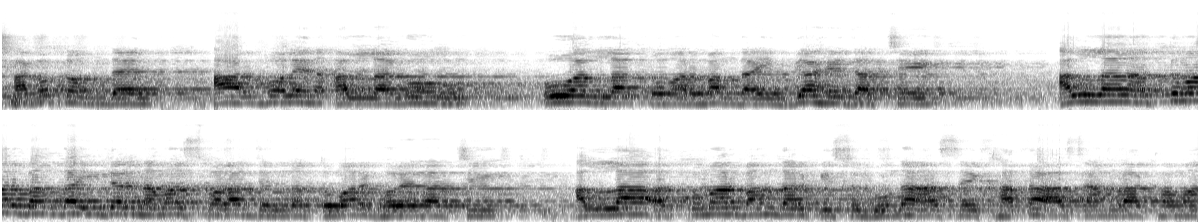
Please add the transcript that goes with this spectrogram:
স্বাগতম দেন আর বলেন, আল্লাহ গো, ও আল্লাহ, তোমার বান্দা ঈদগাহে যাচ্ছে। আল্লাহ, তোমার বান্দা ঈদের নামাজ পড়ার জন্য তোমার ঘরে যাচ্ছে। আল্লাহ তোমার বান্দার কিছু গুণা আছে, খাতা আছে, আমরা ক্ষমা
